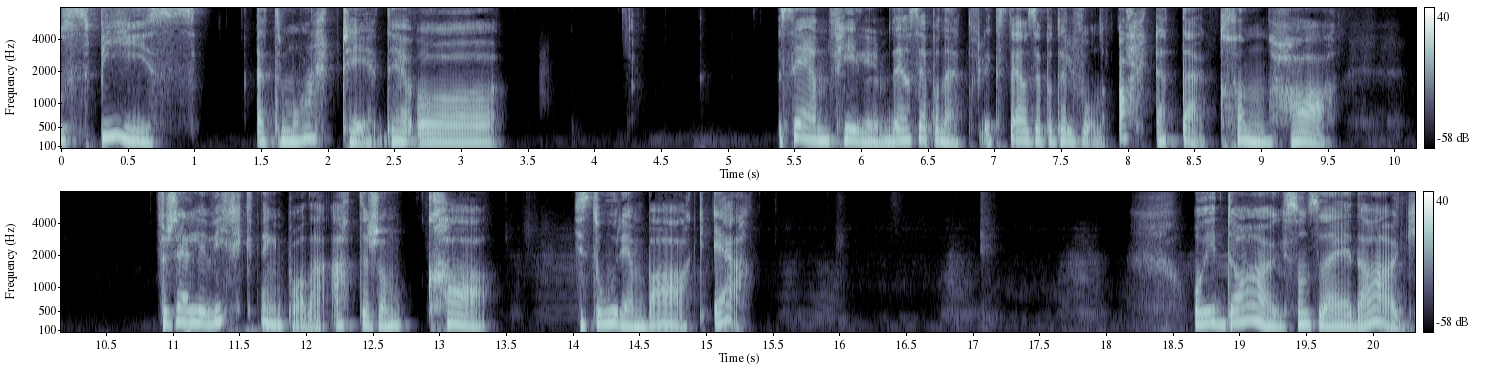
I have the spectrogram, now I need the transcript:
Å spise et måltid, det å se en film, det å se på Netflix, det å se på telefonen Alt dette kan ha forskjellig virkning på deg ettersom hva historien bak er. Og i dag, sånn som det er i dag,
